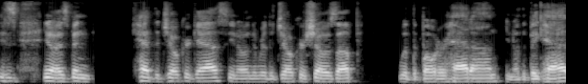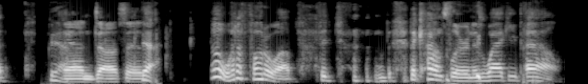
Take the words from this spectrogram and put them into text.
is, you know, has been had the Joker gas, you know, and where the Joker shows up with the boater hat on, you know, the big hat, Yeah. and uh, says, Yeah. "Oh, what a photo op! The the counselor and his wacky pal,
